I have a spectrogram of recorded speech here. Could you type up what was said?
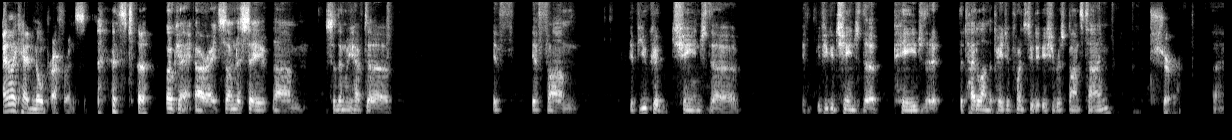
I like had no preference as to okay, all right. So I'm gonna say, um, so then we have to, if, if, um, if you could change the, if, if you could change the page that it, the title on the page it points to to issue response time. sure. Uh,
